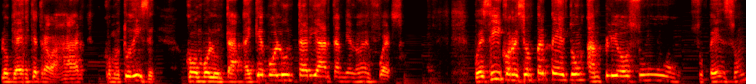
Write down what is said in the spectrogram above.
lo que hay es que trabajar, como tú dices, con voluntad. Hay que voluntariar también los esfuerzos. Pues sí, Corrección Perpetuum amplió su, su pensum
